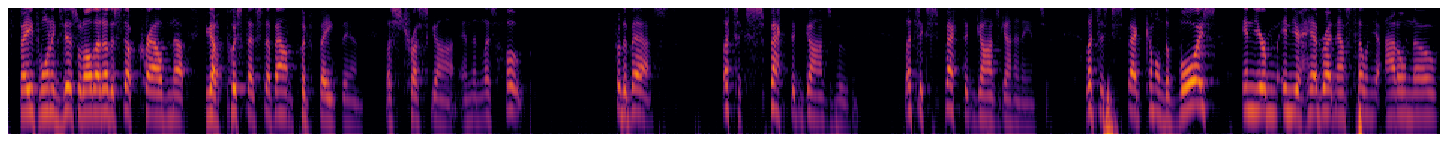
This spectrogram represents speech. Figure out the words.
Faith won't exist with all that other stuff crowding up. You got to push that stuff out and put faith in. Let's trust God. And then let's hope for the best. Let's expect that God's moving. Let's expect that God's got an answer. Let's expect, come on, the voice in your, in your head right now is telling you, I don't know.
